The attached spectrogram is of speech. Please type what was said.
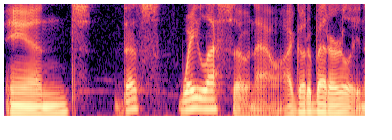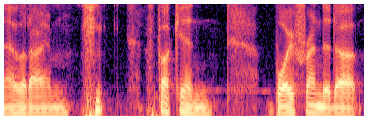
And that's way less so now. I go to bed early now that I'm fucking boyfriended up.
